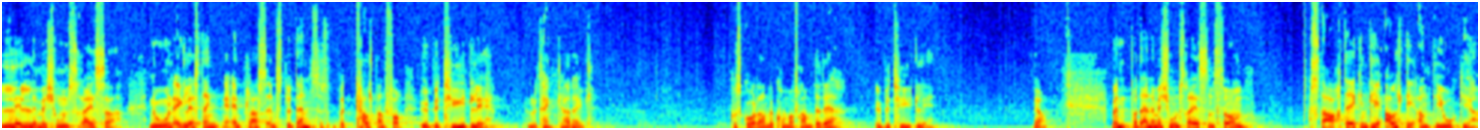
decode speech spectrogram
lille misjonsreise. Noen, Jeg leste en, en plass en student som kalte han for ubetydelig. Kan du tenke deg? Hvordan går det an å komme fram til det? Ubetydelig. Ja. Men på denne misjonsreisen så starter egentlig alt i Antiokia.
